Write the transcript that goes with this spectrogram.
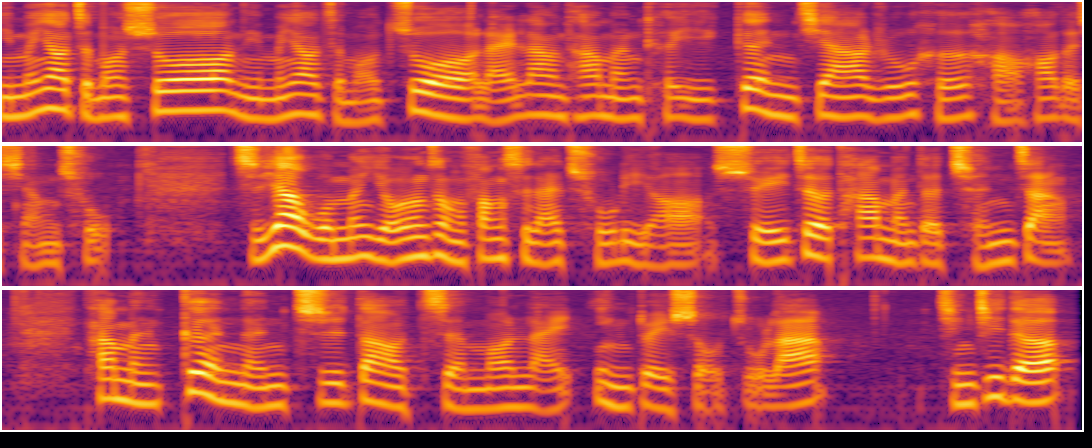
你们要怎么说？你们要怎么做？来让他们可以更加如何好好的相处。只要我们有用这种方式来处理哦，随着他们的成长，他们更能知道怎么来应对手足啦。请记得，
